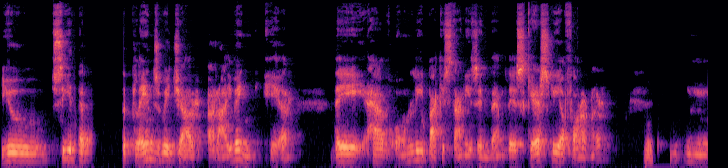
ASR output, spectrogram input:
You see that the planes which are arriving here they have only Pakistanis in them. There's scarcely a foreigner. Mm,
